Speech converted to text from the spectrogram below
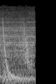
Bye.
